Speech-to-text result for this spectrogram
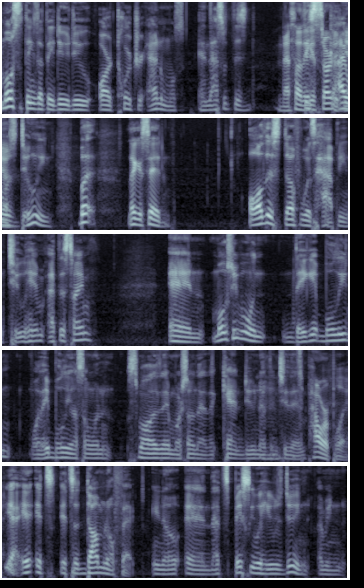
most of the things that they do do are torture animals, and that's what this And that's how they get started. guy yeah. was doing. But like I said, all this stuff was happening to him at this time, and most people when they get bullied, well, they bully on someone smaller than them or someone that, that can't do nothing to Mm-hmm. it's them. power play. Yeah, it, it's it's a domino effect, you know, and that's basically what he was doing. I mean,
